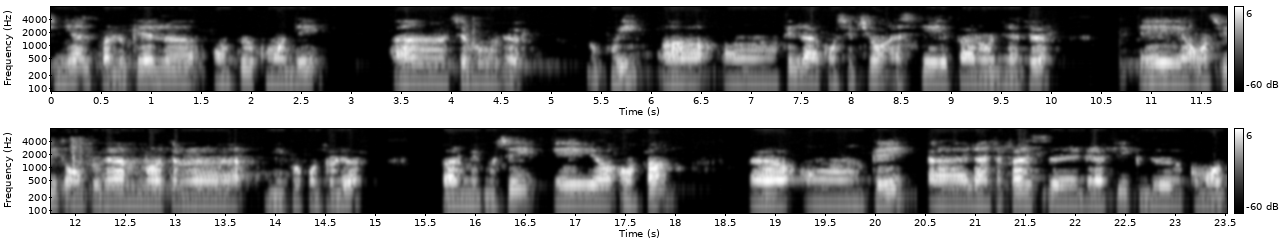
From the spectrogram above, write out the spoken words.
signal par lequel on peut commander un servomoteur. Puis, on fait la conception AST par ordinateur et ensuite on programme notre microcontrôleur par C et euh, enfin euh, on crée euh, l'interface graphique de commande.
